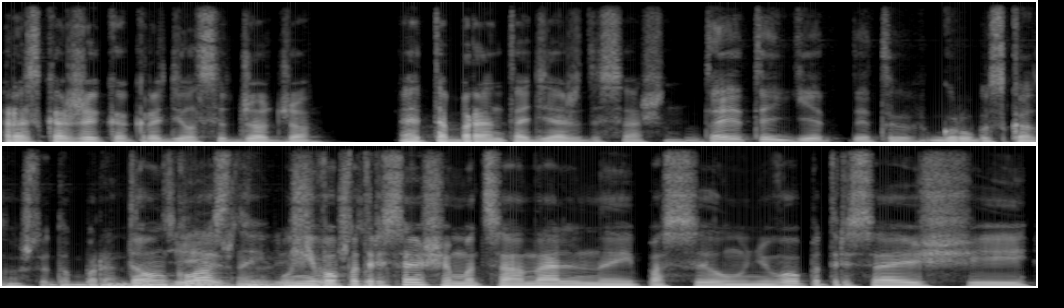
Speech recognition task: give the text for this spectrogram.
Расскажи, как родился Джоджо. Это бренд одежды, Сашин. да, это, это грубо сказано, что это бренд Да он одежды классный. У него потрясающий эмоциональный посыл, у него потрясающий,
